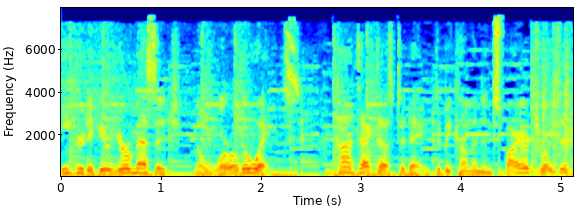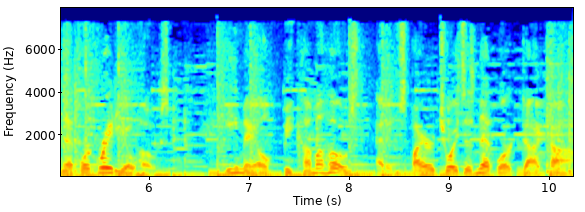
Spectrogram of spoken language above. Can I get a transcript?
Eager to hear your message, the world awaits. Contact us today to become an Inspired Choices Network radio host. Email become a host at inspiredchoicesnetwork.com.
